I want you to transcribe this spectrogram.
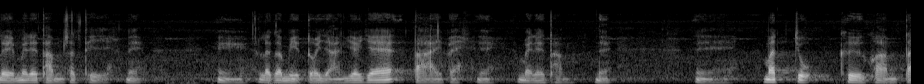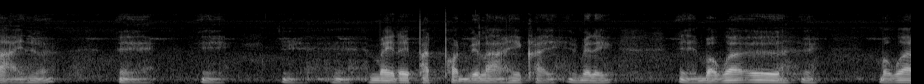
เลยไม่ได้ทำสักทีเนี่ยแล้วก็มีตัวอย่างเยอะแยะตายไปเนี่ยไม่ได้ทำเนี่ยมัจจุคือความตายเนะไม่ได้ผัดผ่อนเวลาให้ใคร ไม่ได้บอกว่า เออ บอกว่า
